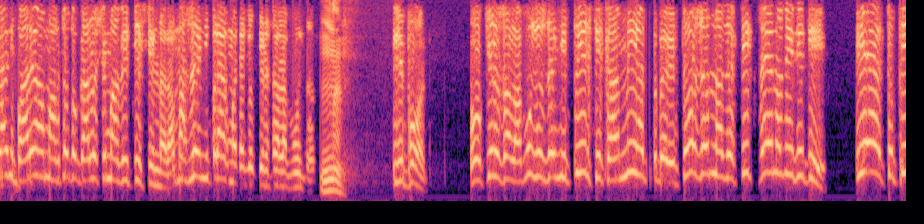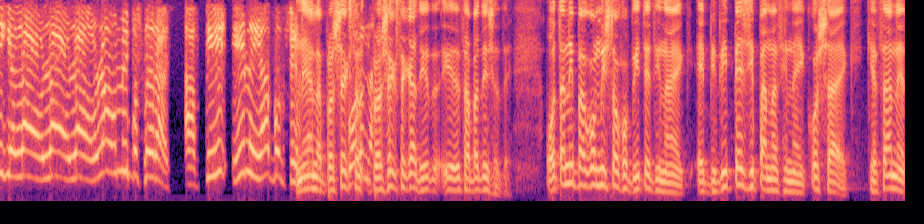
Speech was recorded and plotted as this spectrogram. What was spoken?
κάνει παρέα με αυτό τον καλό συμμαθητή σήμερα. Μαθαίνει πράγματα και ο κύριος Αλαβούζος. Ναι. Λοιπόν, ο κύριος Αλαβούζος δεν υπήρχε καμία των περιπτώσεων να δεχτεί ξένο διαιτητή. Ή ε, το πήγε λαό, λαό, λαό, λαό, μήπως περάσει. Αυτή είναι η άποψή μου. Ναι, αλλά προσέξτε, Μπορεί να- προσέξτε κάτι, ε, θα απαντήσετε. Όταν είπα εγώ μη στοχοποιείτε την ΑΕΚ, επειδή παίζει Παναθηναϊκός ΑΕΚ και θα είναι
